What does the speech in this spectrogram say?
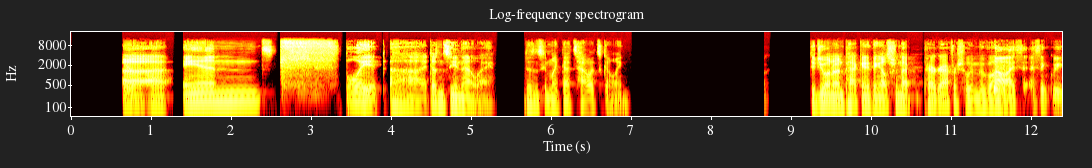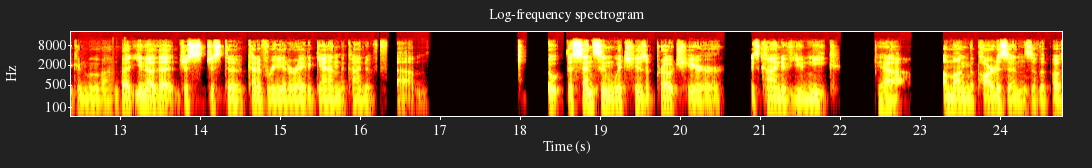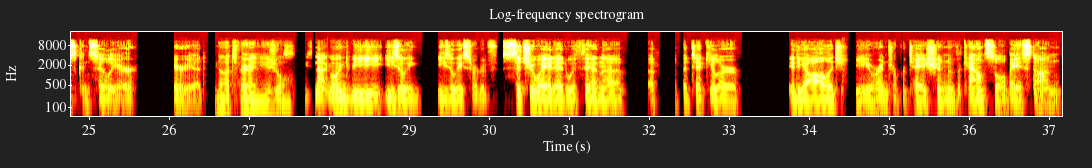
Yep. Uh, and boy, it uh, it doesn't seem that way. It doesn't seem like that's how it's going. Did you want to unpack anything else from that paragraph, or should we move on? No, I, th- I think we can move on. But you know, that just just to kind of reiterate again the kind of um, the sense in which his approach here is kind of unique. Yeah. Uh, among the partisans of the post-conciliar period. No, it's very unusual. He's not going to be easily easily sort of situated within a, a, a particular ideology or interpretation of the council based on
